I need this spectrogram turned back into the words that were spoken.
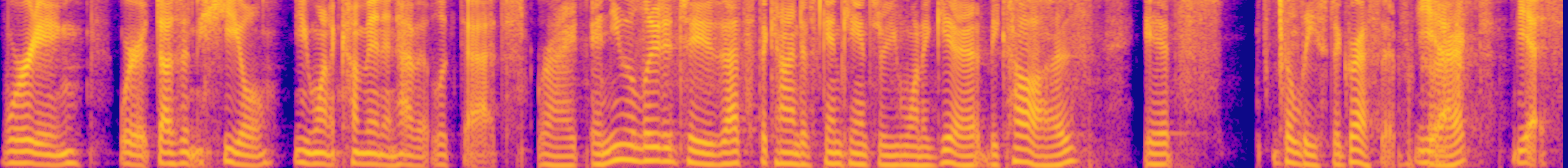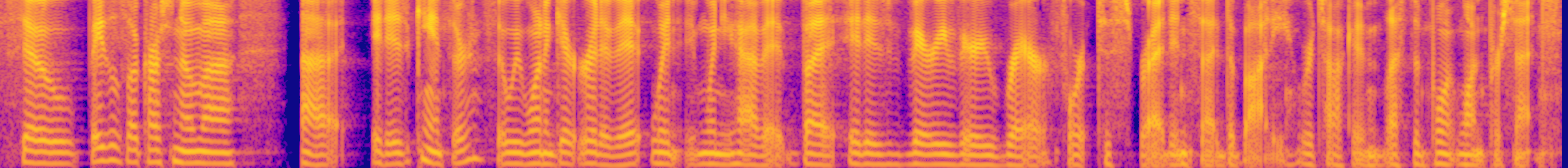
wording where it doesn't heal, you want to come in and have it looked at. Right, and you alluded to that's the kind of skin cancer you want to get because it's the least aggressive. Correct. Yeah. Yes. So basal cell carcinoma. Uh, it is cancer, so we want to get rid of it when when you have it, but it is very very rare for it to spread inside the body. We're talking less than 0.1%.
